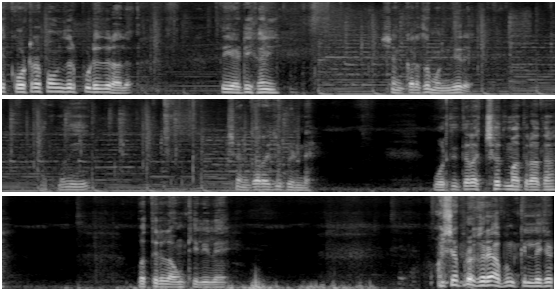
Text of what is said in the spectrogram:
ते कोटर पाहून जर पुढे जर आलं तर या ठिकाणी शंकराचं मंदिर आहे. आतमध्ये शंकराची पिंड आहे. वरती त्याला छत मात्र आता पत्रे लावून केलेले आहे. अशा प्रकारे आपण किल्ल्याच्या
